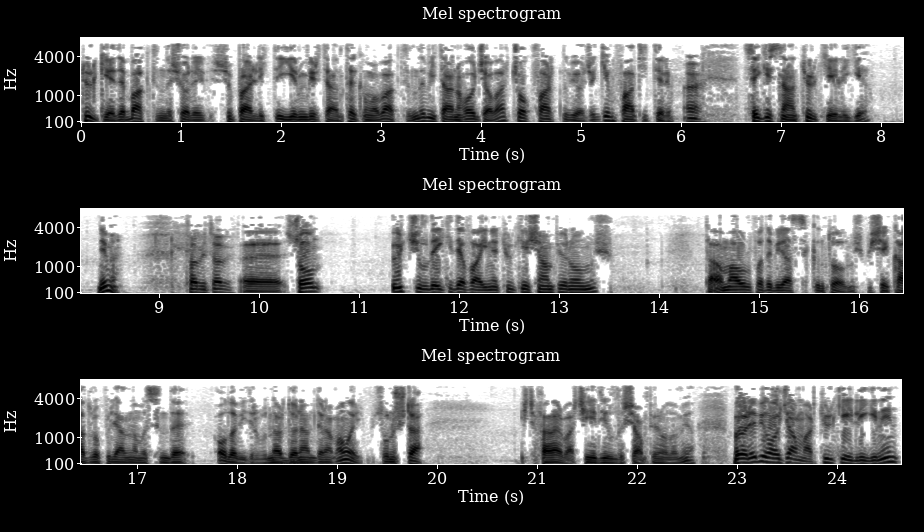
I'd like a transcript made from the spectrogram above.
Türkiye'de baktığında şöyle Süper Lig'de 21 tane takıma baktığında bir tane hoca var. Çok farklı bir hoca. Kim? Fatih Terim. Evet. 8 tane Türkiye Ligi. Değil mi? Tabii tabii. Ee, son 3 yılda 2 defa yine Türkiye şampiyon olmuş. Tamam Avrupa'da biraz sıkıntı olmuş. Bir şey kadro planlamasında olabilir bunlar dönem dönem ama sonuçta işte Fenerbahçe 7 yıldır şampiyon olamıyor. Böyle bir hocam var. Türkiye Ligi'nin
